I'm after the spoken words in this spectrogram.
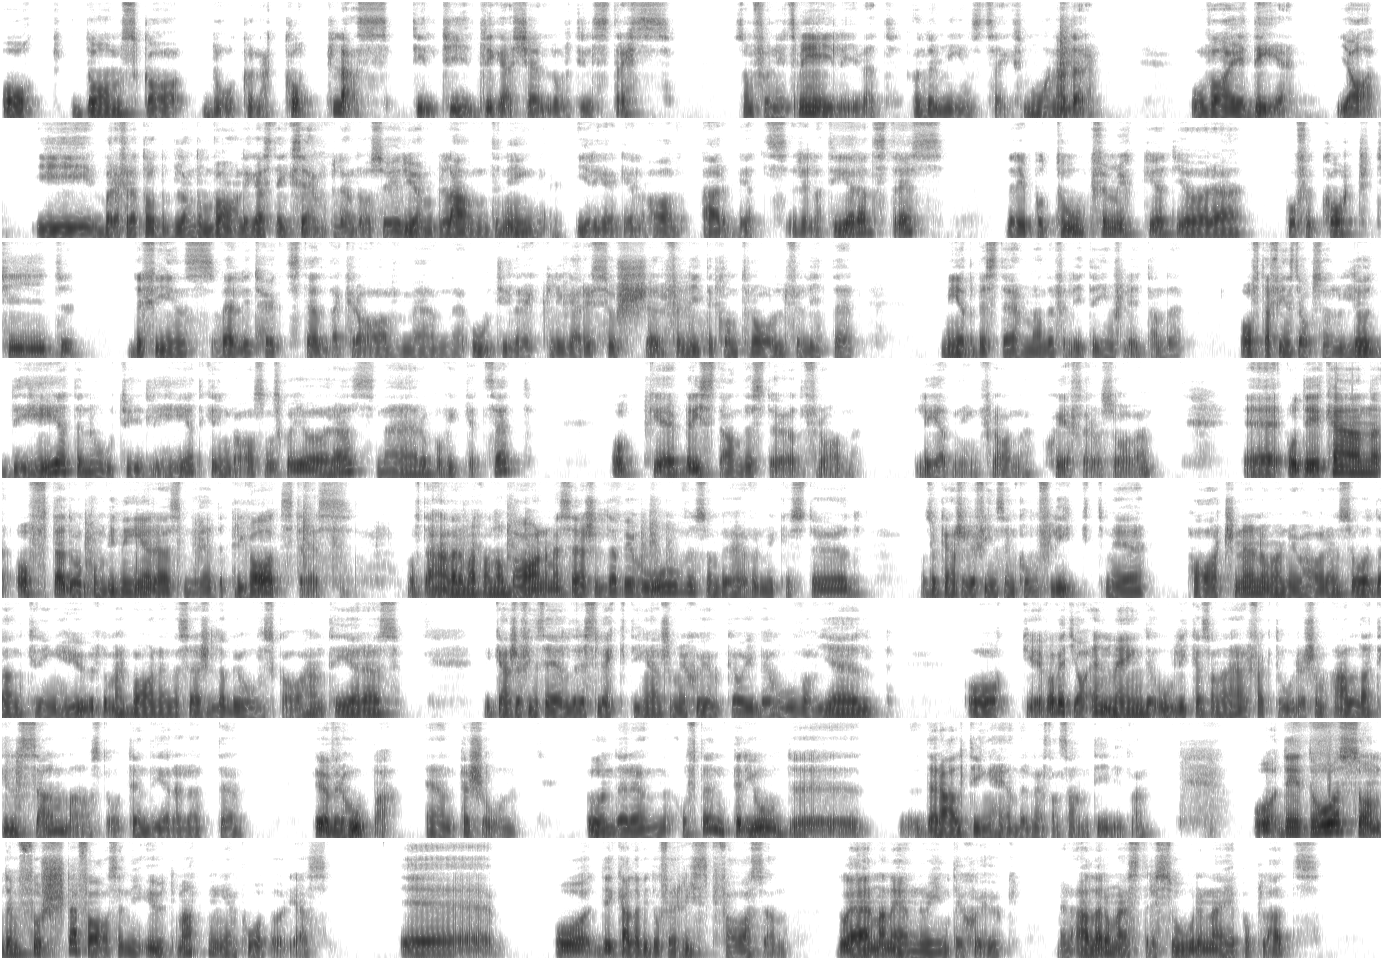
och de ska då kunna kopplas till tydliga källor till stress som funnits med i livet under minst sex månader. Och vad är det? Ja, i, bara för att ta bland de vanligaste exemplen då så är det ju en blandning i regel av arbetsrelaterad stress där det är på tok för mycket att göra på för kort tid. Det finns väldigt högt ställda krav men otillräckliga resurser, för lite kontroll, för lite medbestämmande, för lite inflytande. Ofta finns det också en luddighet, en otydlighet kring vad som ska göras, när och på vilket sätt och eh, bristande stöd från ledning, från chefer och så. Va? Eh, och det kan ofta då kombineras med privat stress. Ofta handlar det om att man har barn med särskilda behov som behöver mycket stöd och så kanske det finns en konflikt med partnern, om man nu har en sådan, kring hur de här barnen med särskilda behov ska hanteras. Det kanske finns äldre släktingar som är sjuka och i behov av hjälp. Och eh, vad vet jag, en mängd olika sådana här faktorer som alla tillsammans då tenderar att eh, överhopa en person under en, ofta en period eh, där allting händer nästan samtidigt. Va? Och det är då som den första fasen i utmattningen påbörjas. Eh, och det kallar vi då för riskfasen. Då är man ännu inte sjuk, men alla de här stressorerna är på plats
